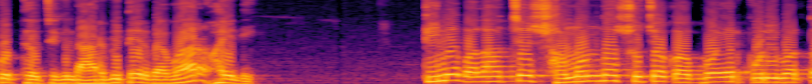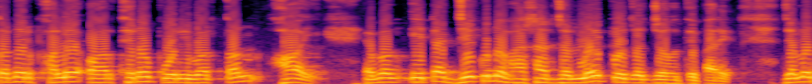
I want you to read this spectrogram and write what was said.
করতে হচ্ছে, কিন্তু আরবিতে এর ব্যবহার হয়নি। তিনে বলা হচ্ছে সম্বন্ধ সূচক অব্যয়ের পরিবর্তনের ফলে অর্থেরও পরিবর্তন হয় এবং এটা যে কোনো ভাষার জন্যই প্রযোজ্য হতে পারে। যেমন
